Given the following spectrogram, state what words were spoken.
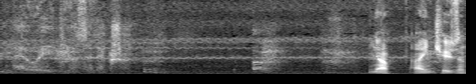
I your selection. No, I ain't choosing.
